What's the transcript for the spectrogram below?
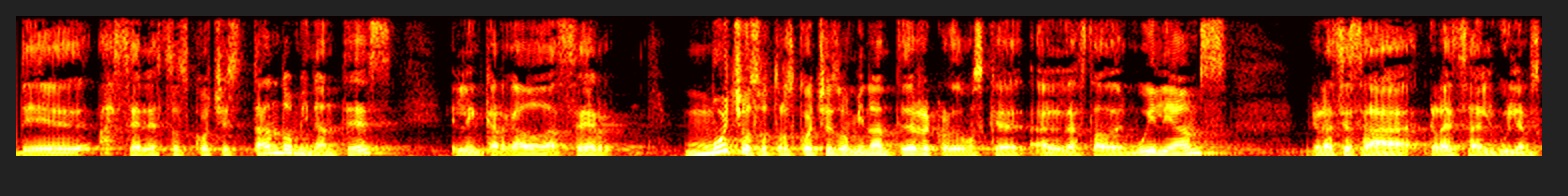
de hacer estos coches tan dominantes, el encargado de hacer muchos otros coches dominantes, recordemos que él ha estado en Williams, gracias a, gracias él Williams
